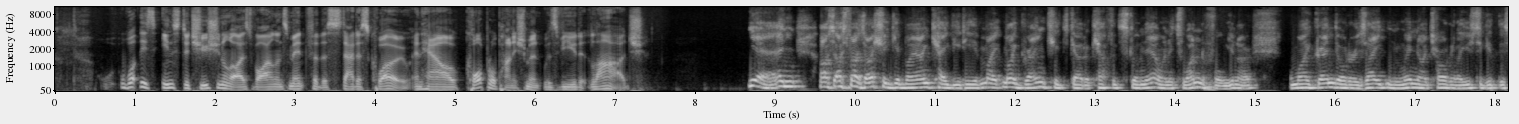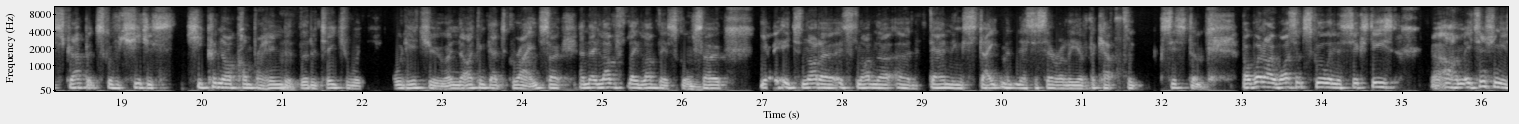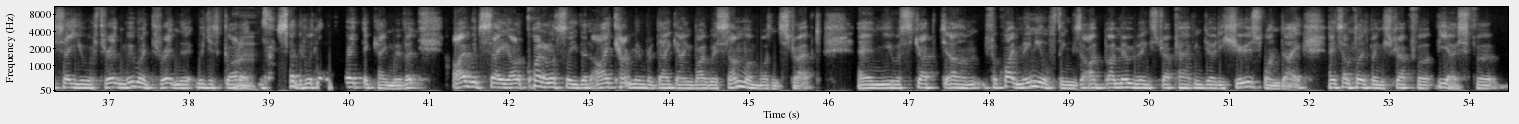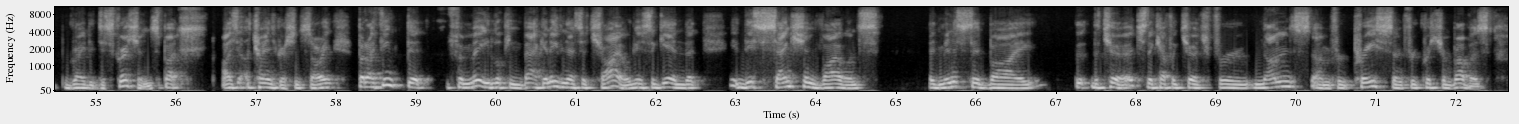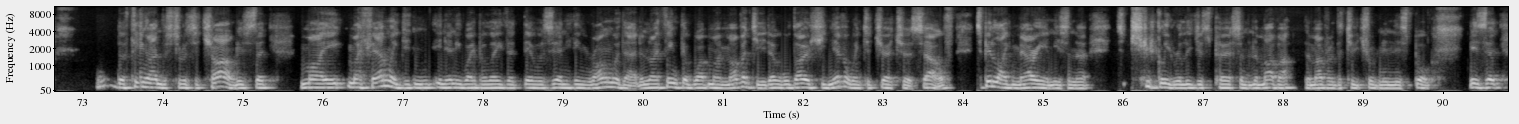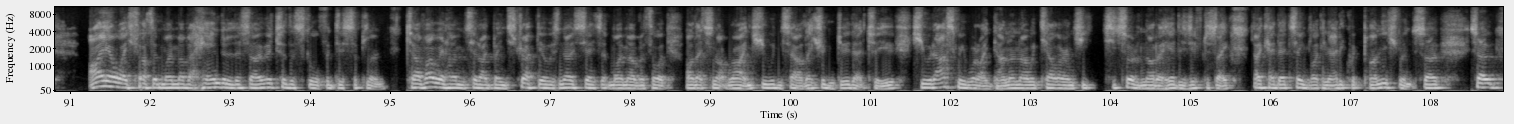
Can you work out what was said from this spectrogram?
what this institutionalized violence meant for the status quo and how corporal punishment was viewed at large. Yeah, and I, I, suppose I should give my own caveat here. My my grandkids go to Catholic school now, and it's wonderful. You know, my granddaughter is eight, and when I told her I used to get this strap at school, she just she could not comprehend it that a teacher would would hit you and i think that's great so and they love they love their school mm. so yeah it's not a it's not a, a damning statement necessarily of the catholic system but when i was at school in the 60s um, it's interesting you say you were threatened. We weren't threatened; we just got mm. it. so there was no threat that came with it. I would say, uh, quite honestly, that I can't remember a day going by where someone wasn't strapped, and you were strapped um, for quite menial things. I, I, remember being strapped for having dirty shoes one day, and sometimes being strapped for yes for greater discretions, but. I transgression, sorry, but I think that for me, looking back, and even as a child, is again that this sanctioned violence administered by the, church, the Catholic Church, through nuns, um, through priests, and through Christian brothers. The thing I understood as a child is that my my family didn't in any way believe that there was anything wrong with that, and I think that what my mother did, although she never went to church herself, it's a bit like Marion isn't a strictly religious person. The mother, the mother of the two children in this book, is that I always felt that my mother handed us over to the school for discipline. So if I went home and said I'd been strapped, there was no sense that my mother thought, oh, that's not right. And she wouldn't say, oh, they shouldn't do that to you. She would ask me what I'd done and I would tell her and she, she'd sort of nod her head as if to say, okay, that seems like an adequate punishment. So, so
